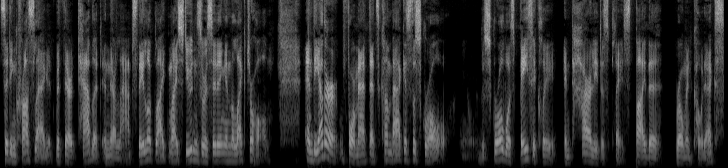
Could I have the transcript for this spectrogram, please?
sitting cross legged with their tablet in their laps. They look like my students who are sitting in the lecture hall. And the other format that's come back is the scroll. The scroll was basically entirely displaced by the Roman Codex.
